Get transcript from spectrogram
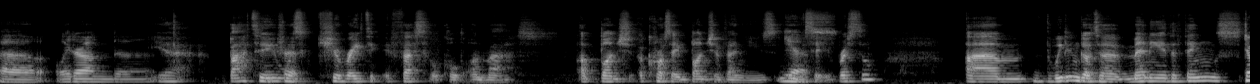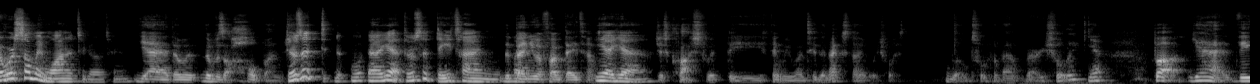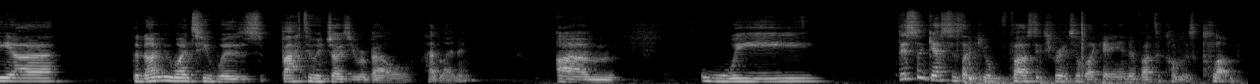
Uh, later on the Yeah, Batu was curating a festival called En Masse, a bunch across a bunch of venues in the city of Bristol. Um, we didn't go to many of the things. there were some we wanted to go to. Yeah, there was there was a whole bunch. There was a uh, yeah there was a daytime the like- Ben UFO daytime. Yeah, yeah. just clashed with the thing we went to the next night, which was we'll talk about very shortly. Yeah. But yeah, the uh the night we went to was Batu and Josey Rebelle headlining. Um we this I guess is like your first experience of like a in inverted commas club.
